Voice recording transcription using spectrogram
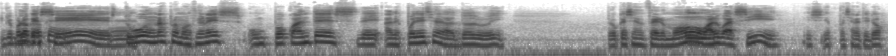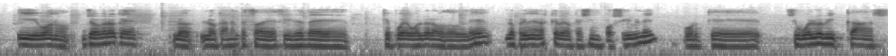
Yo por Yo lo que, sé, eh, estuvo en unas promociones un poco antes de. después de irse a la WWE. Pero que se enfermó Y- o algo así. Y se, pues se retiró. Y bueno, yo creo que lo, lo que han empezado a decir es de que puede volver a WWE. Lo primero es que veo que es imposible, porque si vuelve Big Cash,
